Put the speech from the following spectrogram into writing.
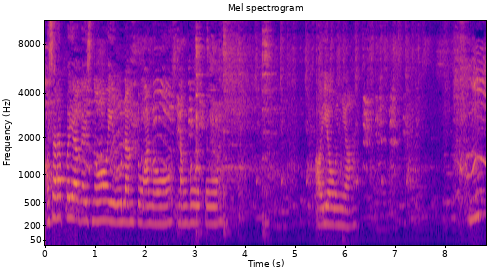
Ang sarap kaya guys no, iulam tong ano, ng buko. Ayaw niya. Hmm?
